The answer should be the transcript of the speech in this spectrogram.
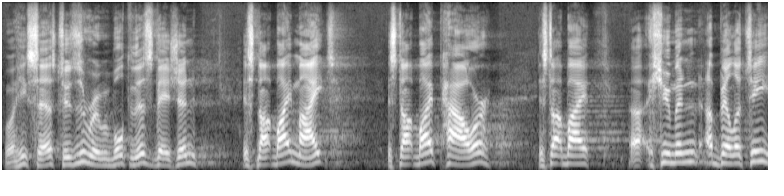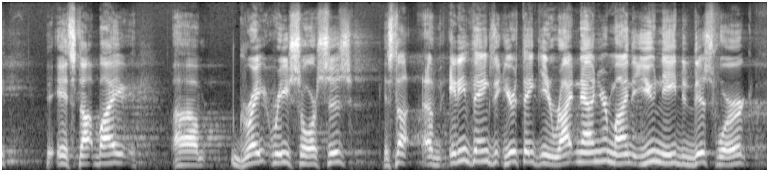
Well, he says to Zerubbabel through this vision, it's not by might, it's not by power, it's not by uh, human ability, it's not by uh, great resources, it's not of any things that you're thinking right now in your mind that you need to do this work.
